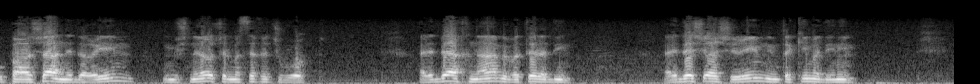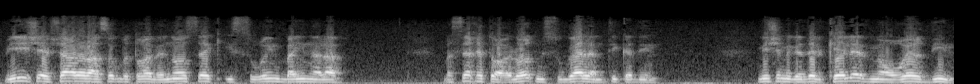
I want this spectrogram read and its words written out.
ופרשה נדרים ומשניות של מסכת שבועות. על ידי הכנעה מבטל הדין. על ידי שיר השירים נמתקים הדינים. מי שאפשר לו לעסוק בתורה ואינו עוסק, איסורים באים עליו. מסכת אוהלות מסוגל להמתיק הדין. מי שמגדל כלב מעורר דין.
